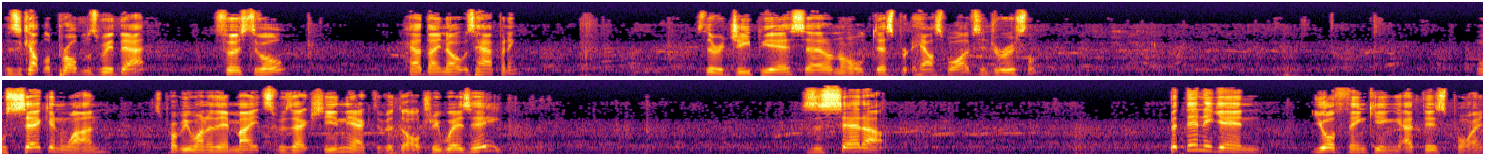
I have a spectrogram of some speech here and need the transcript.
There's a couple of problems with that. First of all, how'd they know it was happening? Is there a GPS out on all desperate housewives in Jerusalem? Well, second one, it's probably one of their mates was actually in the act of adultery. Where's he? This is a setup. But then again, you're thinking at this point,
